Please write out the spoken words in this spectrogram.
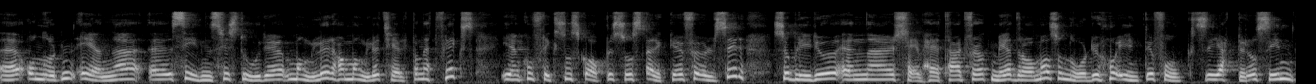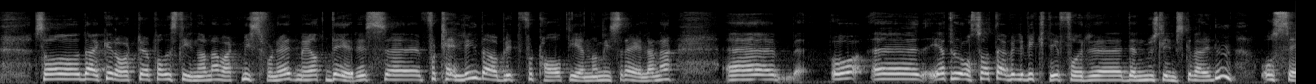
Eh, og når den ene sidens historie mangler, har manglet helt på Netflix, i en konflikt som skaper så sterke følelser, så blir det jo en skjevhet her. For at med drama så når det jo inn til folks hjerter og sinn. Så det er ikke rart palestinerne har vært misfornøyd med at deres fortelling da har blitt fortalt gjennom israelerne. Og eh, jeg tror også at det er veldig viktig for eh, den muslimske verden å se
